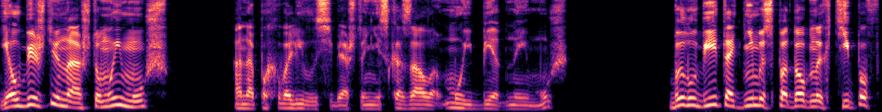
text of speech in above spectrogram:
Я убеждена, что мой муж, она похвалила себя, что не сказала «мой бедный муж», был убит одним из подобных типов,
